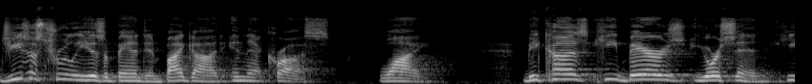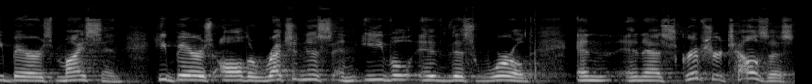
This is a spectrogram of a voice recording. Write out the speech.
Jesus truly is abandoned by God in that cross. Why? Because he bears your sin. He bears my sin. He bears all the wretchedness and evil of this world. And, and as scripture tells us,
